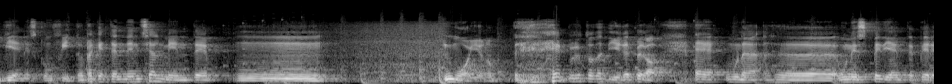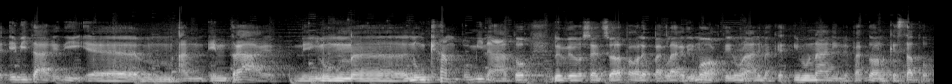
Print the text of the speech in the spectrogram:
viene sconfitto, perché tendenzialmente... Mm, muoiono. è brutto da dire, però è una, uh, un espediente per evitare di uh, an- entrare in un, uh, in un, campo minato, nel vero senso della parola, e parlare di morte in un che, in un anime, pardon, che è stato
